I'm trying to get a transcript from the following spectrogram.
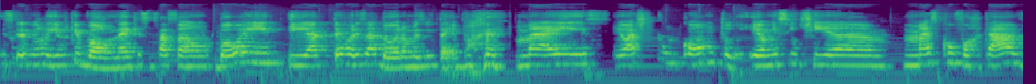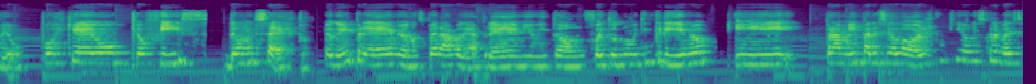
escrevi um livro, que bom, né? Que sensação boa e, e aterrorizadora ao mesmo tempo. Mas eu acho que com um conto eu me sentia mais confortável porque o que eu fiz fiz deu muito certo. Eu ganhei prêmio, eu não esperava ganhar prêmio, então foi tudo muito incrível. E para mim parecia lógico que eu escrevesse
